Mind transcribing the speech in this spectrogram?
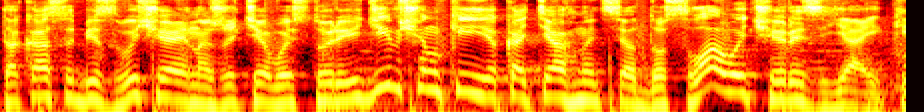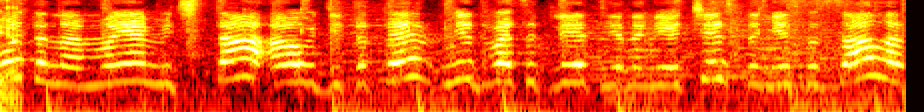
Така собі звичайна життєва історія дівчинки, яка тягнеться до слави через яйки. Вот она, моя мечта, Audi TT. Мне 20 лет, я на нее честно не сосала.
